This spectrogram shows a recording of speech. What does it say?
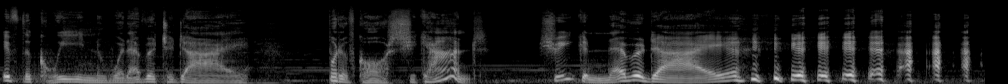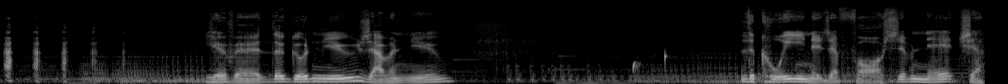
if the Queen were ever to die. But of course she can't. She can never die. You've heard the good news, haven't you? The Queen is a force of nature,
